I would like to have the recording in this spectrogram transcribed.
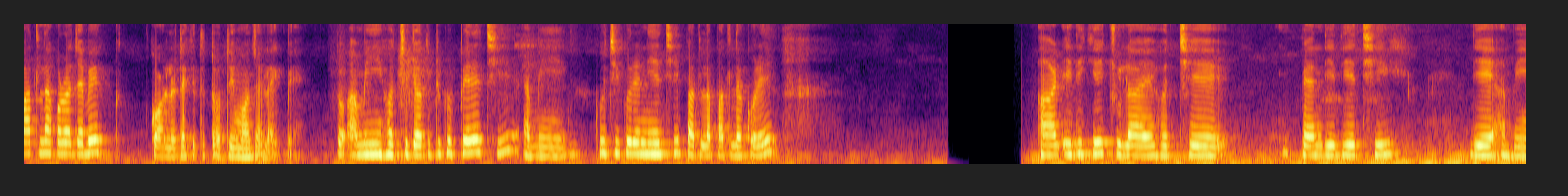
পাতলা করা যাবে করলাটা কিন্তু ততই মজা লাগবে। তো আমি হচ্ছে যতটুকু পেরেছি আমি কুচি করে নিয়েছি পাতলা পাতলা করে। আর এদিকে চুলায় হচ্ছে প্যান দিয়ে দিয়েছি। দিয়ে আমি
